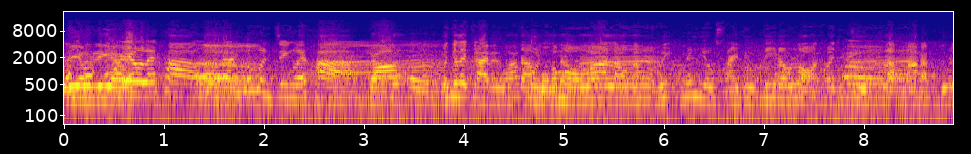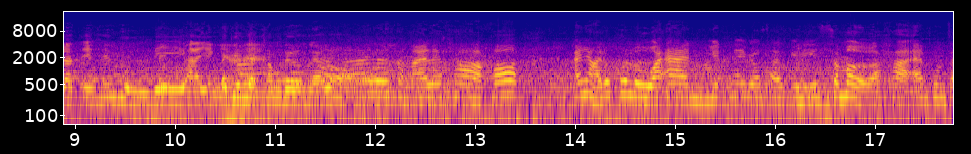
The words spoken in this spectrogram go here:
เรียวเรียวเรียวเลยค่ะวันนั้นก็หุ่นจริงเลยค่ะ ก็มันก็เลยกลายเป็นว่าคนเขามองว่าเราแบบเฮ้ยไม่เลียวไซส์บิวตี้แล้วหล่อทำไมจู่ๆกลับมาแบบดูแลตัวเองให้หุ่นดีอะไรอย่างไม่เงี้ยยืนหยัดคำเดิมแล้วหรอ ไม่เลยค่ะไม่เลยค่ะ ก็แอนอยากให้ทุกคนรู้ว่าแอนยึดใน real size beauty เสมอค่ะ แอนภูมิใจ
